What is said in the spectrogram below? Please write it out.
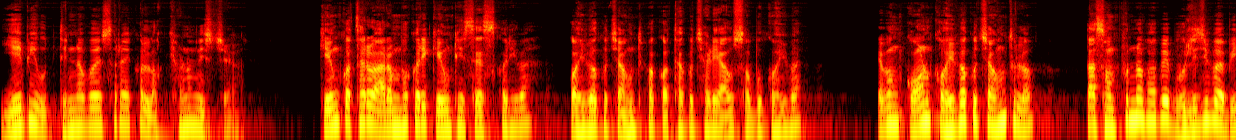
ଇଏ ବି ଉତ୍ତୀର୍ଣ୍ଣ ବୟସର ଏକ ଲକ୍ଷଣ ନିଶ୍ଚୟ। କେଉଁ କଥାରୁ ଆରମ୍ଭ କରି କେଉଁଠି ଶେଷ କରିବା କହିବାକୁ ଚାହୁଁଥିବା କଥାକୁ ଛାଡ଼ି ଆଉ ସବୁ କହିବା ଏବଂ କ'ଣ କହିବାକୁ ଚାହୁଁଥିଲ ତା ସମ୍ପୂର୍ଣ୍ଣ ଭାବେ ଭୁଲିଯିବା ବି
